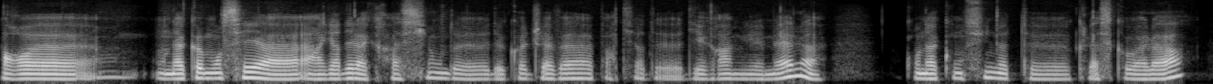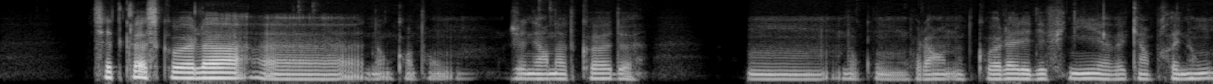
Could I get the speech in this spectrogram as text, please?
Alors, euh, on a commencé à, regarder la création de, de code Java à partir de diagrammes UML. On a conçu notre euh, classe Koala. Cette classe Koala, euh, donc quand on génère notre code, voilà, notre Koala est défini avec un prénom,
